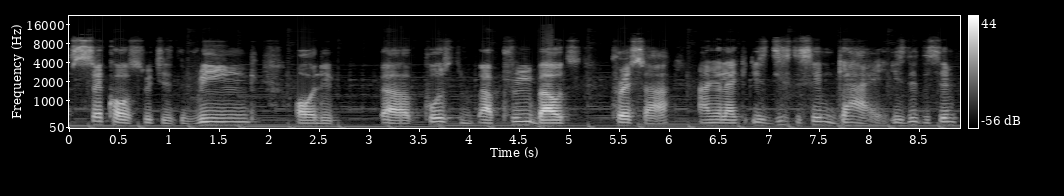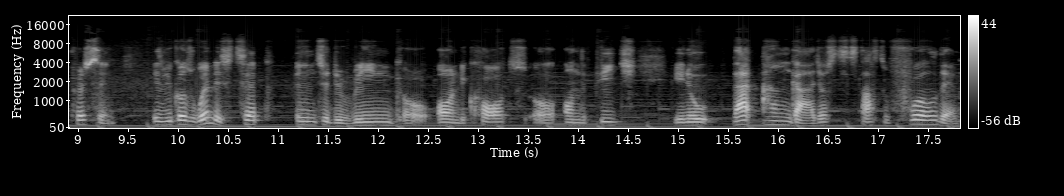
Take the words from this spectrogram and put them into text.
circus, which is the ring or the uh, post uh, pre bout presser, and you're like, is this the same guy? Is this the same person? It's because when they step into the ring or on the court or on the pitch, you know, that anger just starts to fuel them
